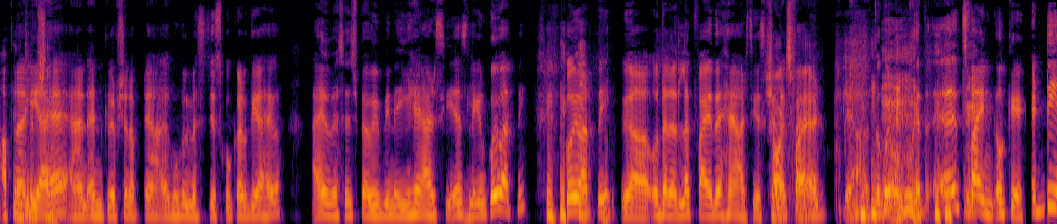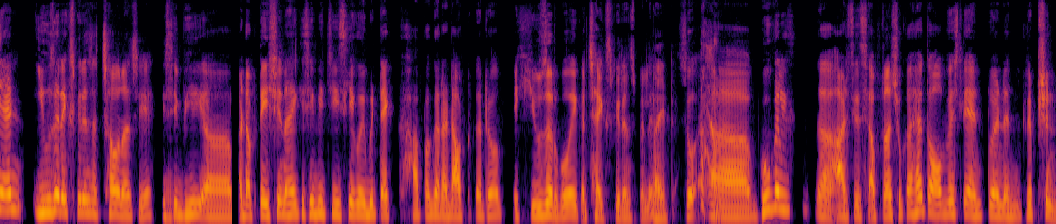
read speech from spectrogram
अपना लिया है एंड एनक्रिप्शन अपने गूगल मैसेजेस को कर दिया है। आई मैसेज पे अभी भी नहीं है आरसीएस लेकिन कोई बात नहीं कोई बात नहीं। उधर अलग फ़ायदे हैं आरसीएस के अलग फ़ायदे। तो कोई it's fine okay at the end user experience अच्छा होना चाहिए। किसी भी अडॉप्टेशन है किसी भी चीज़ की कोई भी टेक आप अगर अडॉप्ट कर रहे हो एक यूज़र को एक अच्छा एक्सपीरियंस मिले। राइट सो गूगल आरसीएस अपना चुका है तो obviously end to end encryption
